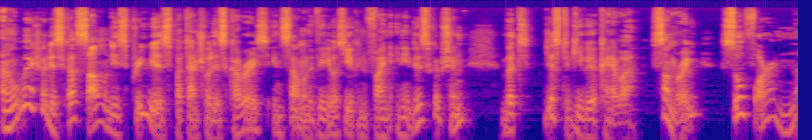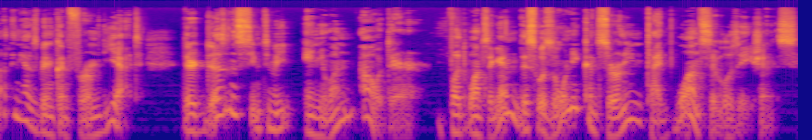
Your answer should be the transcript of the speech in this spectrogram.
And we'll actually discussed some of these previous potential discoveries in some of the videos you can find in the description, but just to give you a kind of a summary, so far nothing has been confirmed yet. There doesn't seem to be anyone out there. But once again, this was only concerning Type 1 civilizations.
